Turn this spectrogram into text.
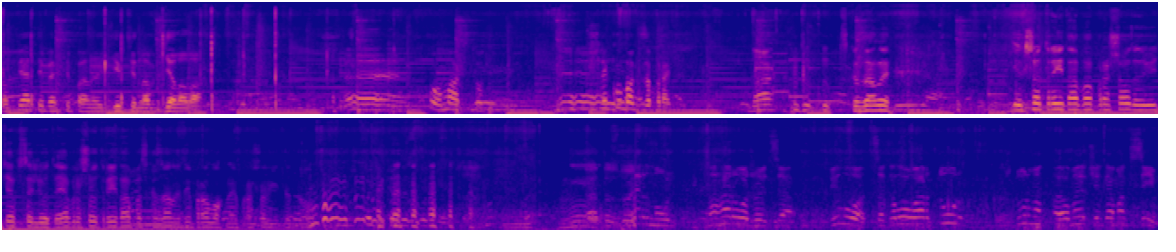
Опять тебе, Степанович, дівчина вділала. О, Макс тут. Пішли кубок забрати. Да. Сказали, якщо три етапи пройшов, то дають абсолют. А Я пройшов три етапи, сказали, ти пролог не пройшов і додому. Ні. Р-0. Нагороджується пілот Соколов Артур, штурман Омельченко Максим.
